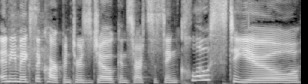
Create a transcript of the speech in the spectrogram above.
and he makes a carpenter's joke and starts to sing "Close to You."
